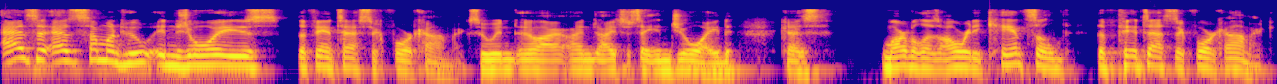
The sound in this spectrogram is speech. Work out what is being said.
as as someone who enjoys the Fantastic Four comics, who, en- who I, I should say enjoyed, because Marvel has already canceled the Fantastic Four comic.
